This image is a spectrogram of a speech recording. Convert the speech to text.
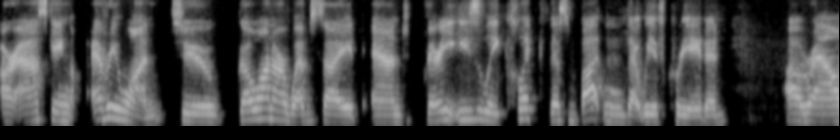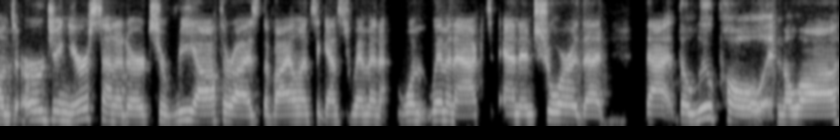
are asking everyone to go on our website and very easily click this button that we've created Mm-hmm. around urging your senator to reauthorize the Violence Against Women Women Act and ensure that that the loophole in the law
